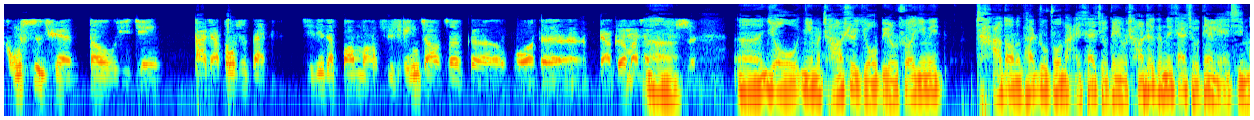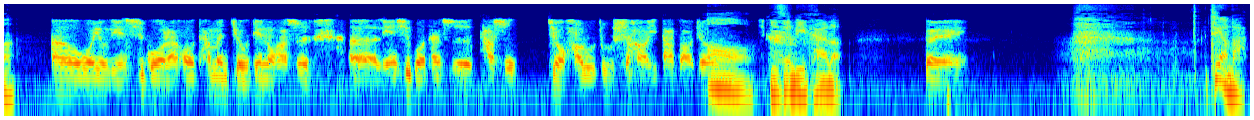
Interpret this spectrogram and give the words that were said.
同事圈都已经，大家都是在极力的帮忙去寻找这个我的表哥嘛，相当于是。嗯，有你们尝试有，比如说因为查到了他入住哪一家酒店，有尝试跟那家酒店联系吗？呃，我有联系过，然后他们酒店的话是呃联系过，但是他是九号入住，十号一大早就哦已经离开了。对，这样吧，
